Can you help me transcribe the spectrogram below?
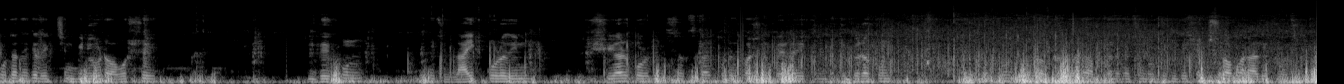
কোথা থেকে দেখছেন ভিডিওটা অবশ্যই দেখুন লাইক করে দিন শেয়ার করে দিন সাবস্ক্রাইব করে দিন পাশে বেল আইকন টিপে রাখুন। নতুন নতুন আপনাদের কাছে নোটিফিকেশন সবার আগে পৌঁছে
